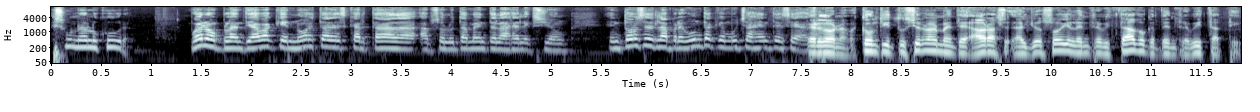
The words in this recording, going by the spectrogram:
Es una locura. Bueno, planteaba que no está descartada absolutamente la reelección. Entonces, la pregunta que mucha gente se hace. Perdona, constitucionalmente, ahora yo soy el entrevistado que te entrevista a ti.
